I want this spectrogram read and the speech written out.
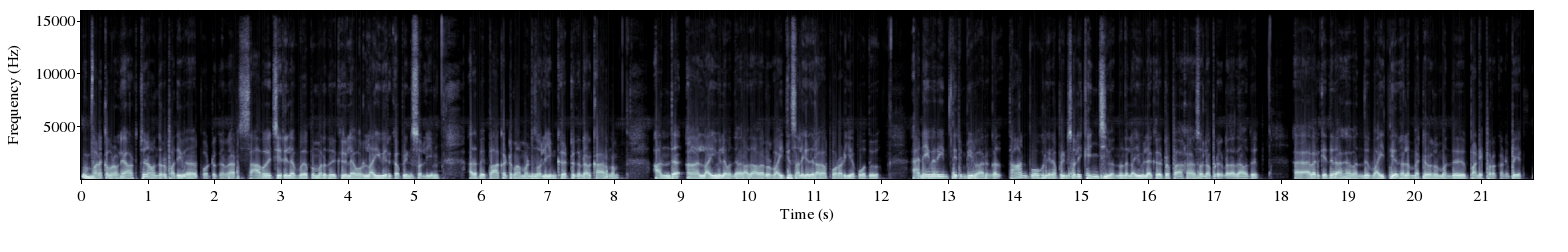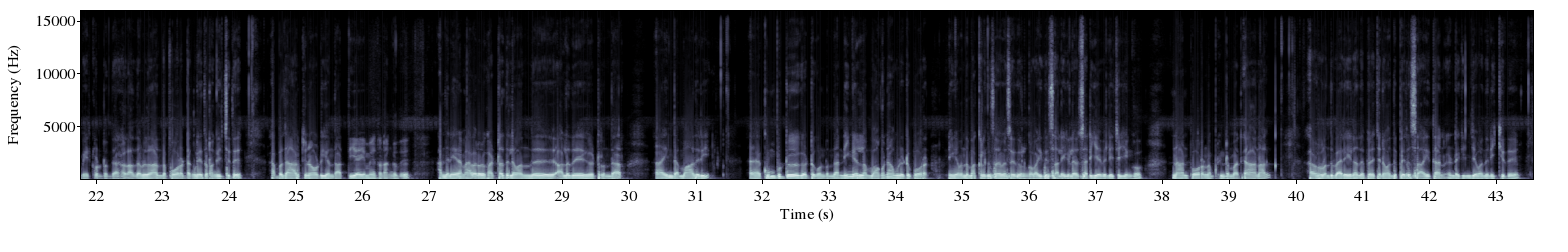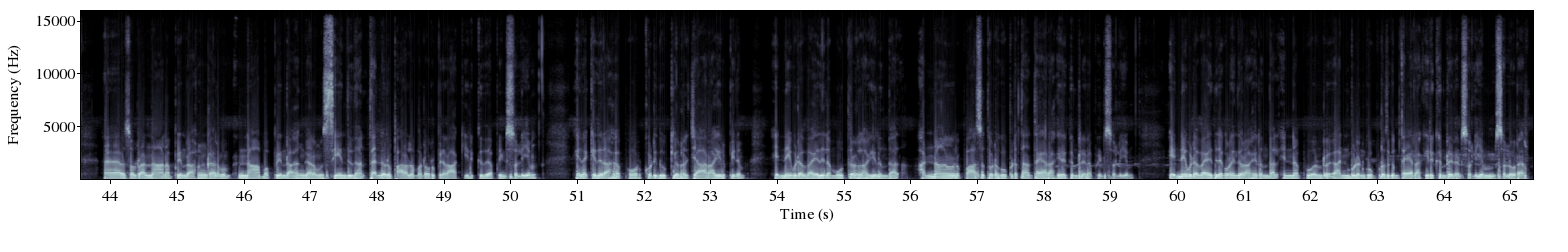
வணக்கம் அவர்களே. அர்ச்சனா வந்து ஒரு பதிவை போட்டுக்கிறார் சாவகச்சேரியில் வேப்ப மரத்துக்கு இல்லை ஒரு லைவ் இருக்குது அப்படின்னு சொல்லியும் அதை போய் பார்க்கட்டுமாமான்னு சொல்லியும் கேட்டுக்கின்றார் காரணம் அந்த லைவில் வந்து அவர் அதாவது அவர் வைத்தியசாலைக்கு எதிராக போராடிய போது அனைவரையும் திரும்பி வாருங்கள் தான் போகிறேன் அப்படின்னு சொல்லி கெஞ்சி வந்து அந்த லைவில் கேட்டிருப்பாக சொல்லப்படுகின்றது. அதாவது அவருக்கு எதிராக வந்து வைத்தியர்களும் மற்றவர்களும் வந்து பணிப்புறக்கணிப்பை மேற்கொண்டிருந்தார்கள். அதில் தான் அந்த போராட்டங்களே தொடங்கிச்சுது அப்போ தான் அர்ஜுனாவுடைய அந்த அத்தியாயமே தொடங்குது. அந்த நேரம் அவர் ஒரு கட்டத்தில் வந்து அழுதையே கேட்டிருந்தார். இந்த மாதிரி கும்பிட்டு கேட்டு கொண்டு கேட்டுக்கொண்டிருந்தார். நீங்கள் எல்லாம் வாங்க நான் விட்டுட்டு போகிறேன் நீங்கள் வந்து மக்களுக்கு சேவை செய்து கொள்ளுங்க. வைத்தியசாலைகளை சரியாக வெளியே செய்யுங்கோ. நான் போகிறேன் அப்படின்ற மாதிரி. ஆனால் அவர்கள் வந்து வரையில் அந்த பிரச்சனை வந்து பெருசாகி தான் இன்றைக்கு இங்கே வந்து நிற்குது அவர் சொல்கிறார் நான் அப்படின்ற அகங்காரமும் நாம் அப்படின்ற அகங்காரமும் சேர்ந்து தான் தன்னை ஒரு பாராளுமன்ற உறுப்பினர் ஆக்கி இருக்குது அப்படின்னு சொல்லியும் எனக்கு எதிராக போர்க்கொடி தூக்கியவர்கள் யாராக இருப்பினும் என்னை விட வயதில் மூத்தவர்களாக இருந்தால் அண்ணானோட பாசத்தோட கூப்பிட தான் தயாராக இருக்கின்றேன் அப்படின்னு சொல்லியும் என்னை விட வயதில் குறைந்தவராக இருந்தால் என்ன என்று அன்புடன் கூப்பிடுவதற்கும் தயாராக இருக்கின்றேன் என்று சொல்லியும் சொல்லுகிறார்.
